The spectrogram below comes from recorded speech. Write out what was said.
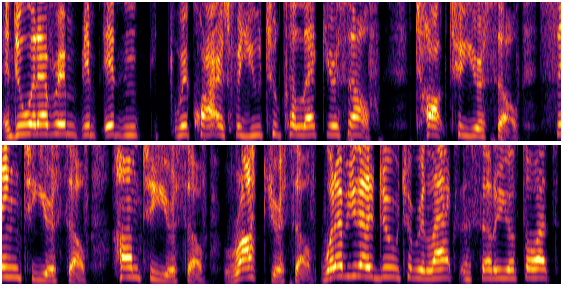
And do whatever it, it, it, requires for you to collect yourself. Talk to yourself. Sing to yourself. Hum to yourself. Rock yourself. Whatever you got to do to relax and settle your thoughts,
